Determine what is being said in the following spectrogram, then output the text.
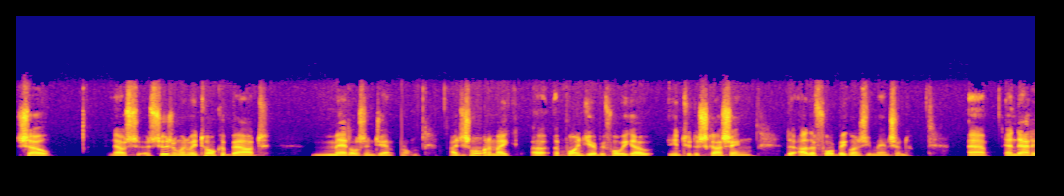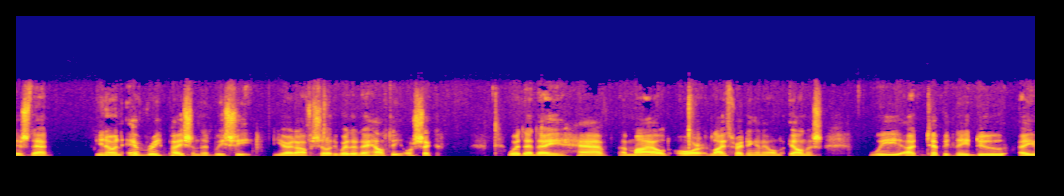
So, now, Susan, when we talk about metals in general, I just want to make a, a point here before we go into discussing the other four big ones you mentioned, uh, and that is that, you know, in every patient that we see here at our facility, whether they're healthy or sick, whether they have a mild or life-threatening Ill- illness, we uh, typically do a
